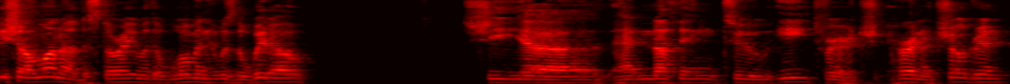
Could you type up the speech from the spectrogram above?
Isha Almana, the story with a woman who was the widow. She uh, had nothing to eat for her, her, and her children.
